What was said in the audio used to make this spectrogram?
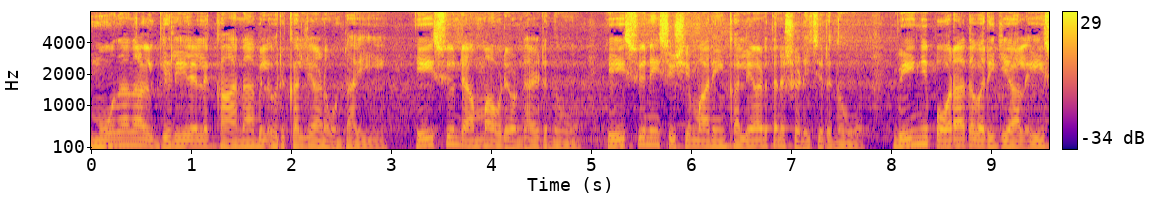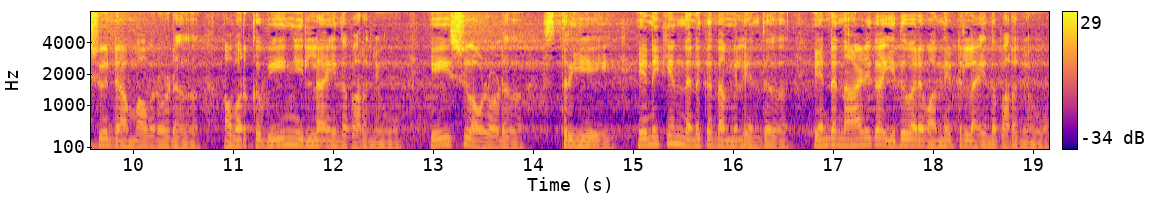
മൂന്നാം നാൾ ഗലീലയിലെ കാനാവിൽ ഒരു കല്യാണമുണ്ടായി യേശുവിന്റെ അമ്മ അവിടെ ഉണ്ടായിരുന്നു. യേശുവിനെയും ശിഷ്യന്മാരെയും കല്യാണത്തിന് ക്ഷണിച്ചിരുന്നു. വീഞ്ഞ് പോരാതെ വരികയാൽ യേശുവിന്റെ അമ്മ അവനോട് അവർക്ക് വീഞ്ഞില്ല എന്ന് പറഞ്ഞു. യേശു അവളോട് സ്ത്രീയെ എനിക്കും നിനക്കും തമ്മിൽ എന്ത്? എന്റെ നാഴിക ഇതുവരെ വന്നിട്ടില്ല എന്ന് പറഞ്ഞു.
